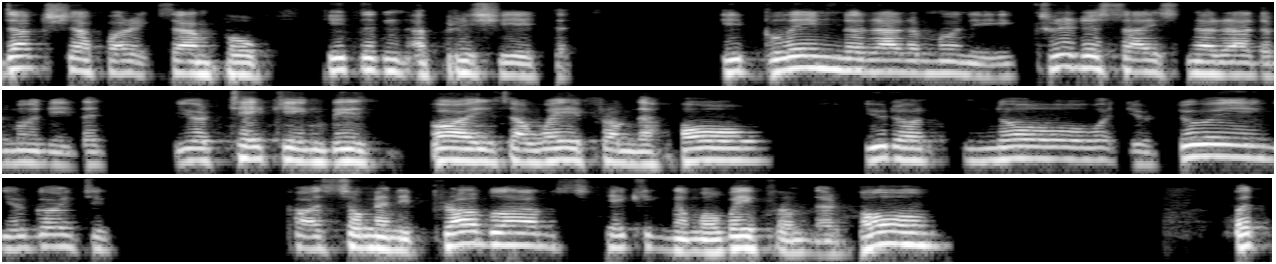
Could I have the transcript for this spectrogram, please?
Daksha, for example, he didn't appreciate it. He blamed Narada Muni, he criticized Narada Muni that you're taking these boys away from the home. You don't know what you're doing. You're going to cause so many problems, taking them away from their home. But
